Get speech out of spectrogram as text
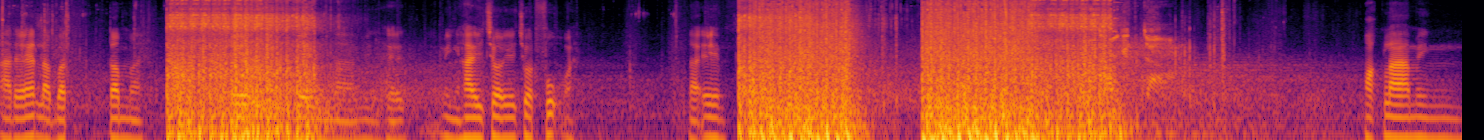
ADS là bật tâm này êm êm là mình thấy mình hay chơi chuột phụ này là êm. Hoặc là mình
